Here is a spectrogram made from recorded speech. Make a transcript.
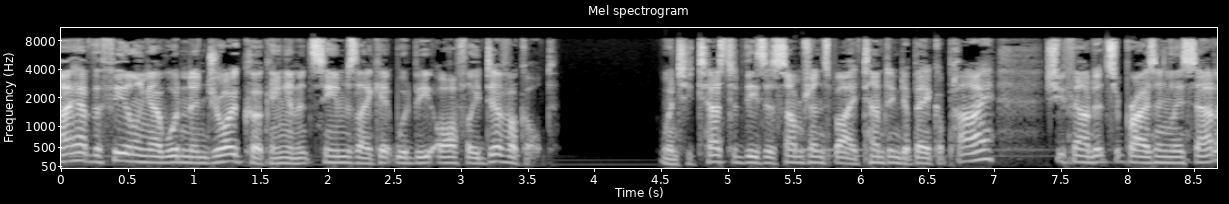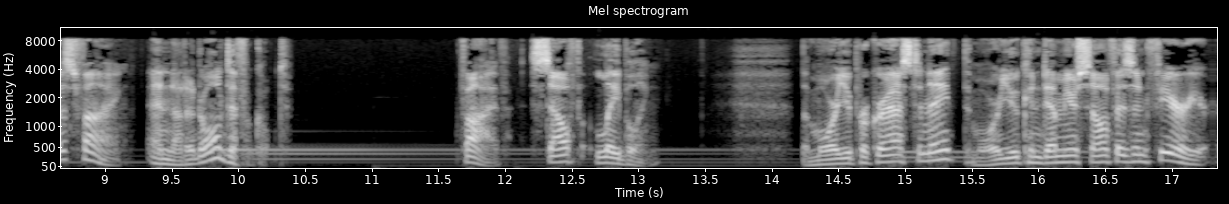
I have the feeling I wouldn't enjoy cooking and it seems like it would be awfully difficult. When she tested these assumptions by attempting to bake a pie, she found it surprisingly satisfying and not at all difficult. 5. Self labeling. The more you procrastinate, the more you condemn yourself as inferior.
